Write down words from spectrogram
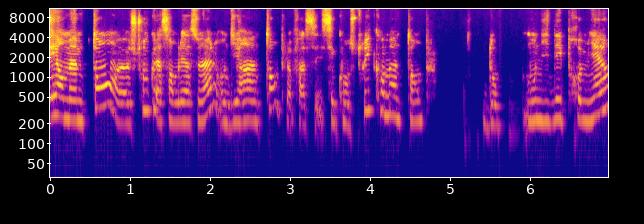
et en même temps, euh, je trouve que l'Assemblée nationale, on dirait un temple, enfin, c'est construit comme un temple. Donc, mon idée première,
